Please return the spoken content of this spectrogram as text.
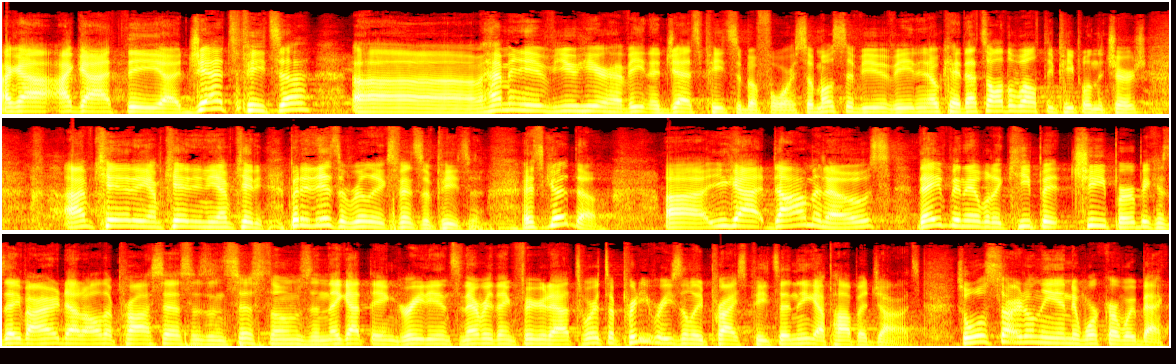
I got, I got the uh, Jets pizza. Uh, how many of you here have eaten a Jets pizza before? So most of you have eaten. Okay, that's all the wealthy people in the church. I'm kidding. I'm kidding you. I'm kidding. But it is a really expensive pizza. It's good though. Uh, you got Domino's. They've been able to keep it cheaper because they've ironed out all the processes and systems and they got the ingredients and everything figured out to where it's a pretty reasonably priced pizza. And then you got Papa John's. So we'll start on the end and work our way back.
